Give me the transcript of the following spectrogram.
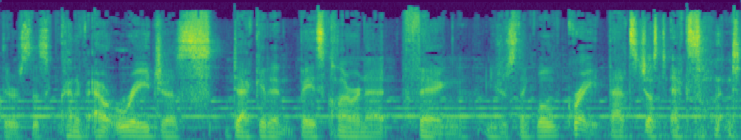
There's this kind of outrageous, decadent bass clarinet thing. And you just think, well, great, that's just excellent.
